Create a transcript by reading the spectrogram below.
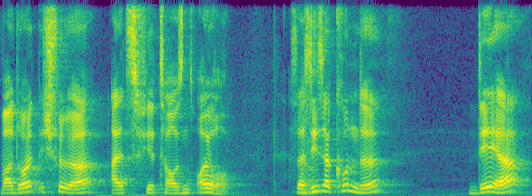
war deutlich höher als 4000 Euro. Das heißt, dieser Kunde, der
